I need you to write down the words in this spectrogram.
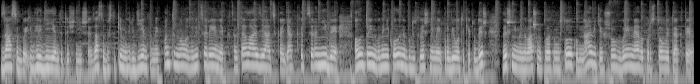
засоби, інгредієнти, точніше, засоби з такими інгредієнтами, як пантенол, гліцерин, як центела азіатська, як цераміди, алантоїн, вони ніколи не будуть лишніми пробіотики туди ж лишніми на вашому туалетному столику, навіть якщо ви не використовуєте активи.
